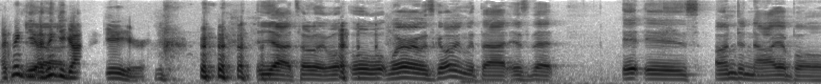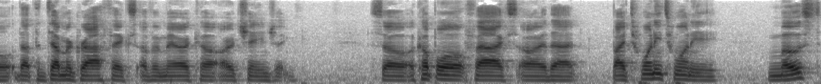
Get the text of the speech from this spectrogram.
I think you, I think you got the idea here. yeah, totally. Well, well, where I was going with that is that it is undeniable that the demographics of America are changing. So, a couple facts are that by 2020, most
